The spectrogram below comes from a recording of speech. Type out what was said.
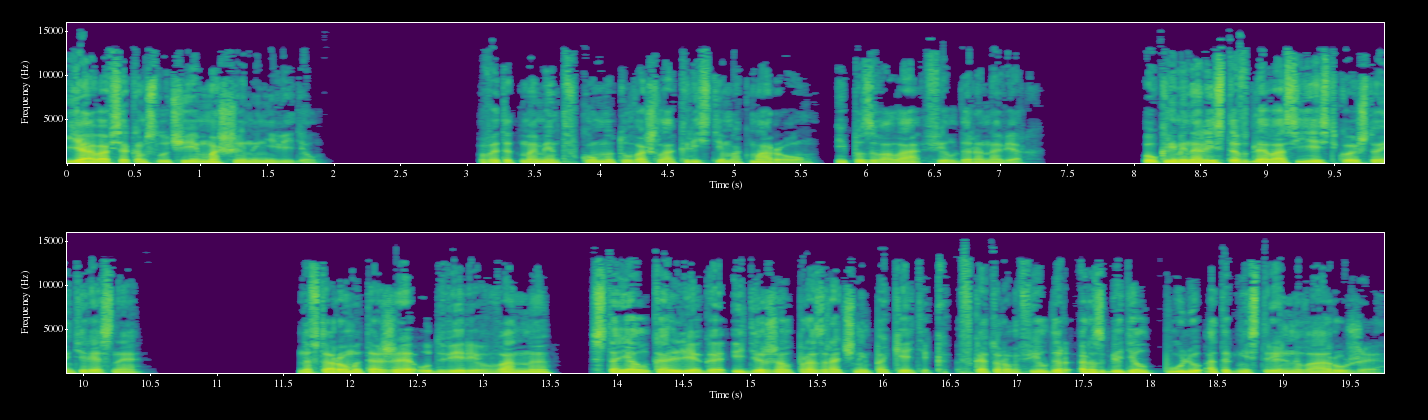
Я, во всяком случае, машины не видел». В этот момент в комнату вошла Кристи Макмароу и позвала Филдера наверх. «У криминалистов для вас есть кое-что интересное». На втором этаже у двери в ванную стоял коллега и держал прозрачный пакетик, в котором Филдер разглядел пулю от огнестрельного оружия.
